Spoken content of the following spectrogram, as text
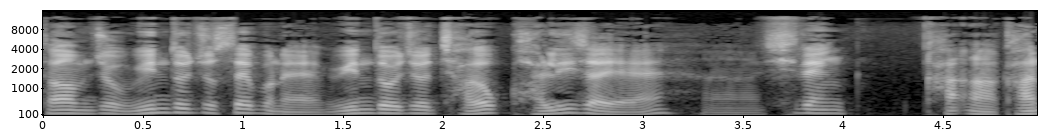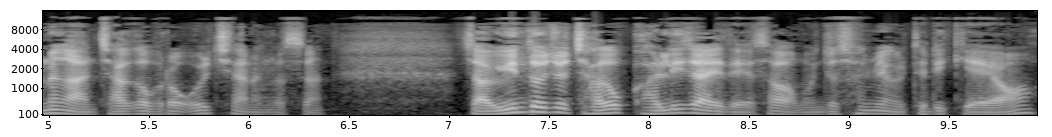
다음 주 윈도우즈 7의 윈도우즈 작업 관리자의 어, 실행 가, 능한 작업으로 옳지 않은 것은 자 윈도우즈 작업 관리자에 대해서 먼저 설명을 드릴게요.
